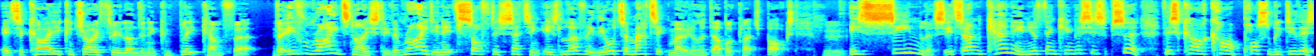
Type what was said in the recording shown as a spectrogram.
it's a car you can drive through London in complete comfort. That even rides nicely. The ride in its softest setting is lovely. The automatic mode on the double clutch box hmm. is seamless. It's uncanny, and you're thinking this is absurd. This car can't possibly do this.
